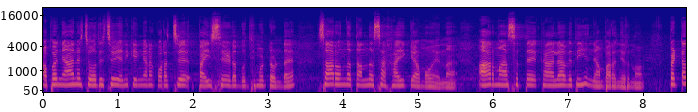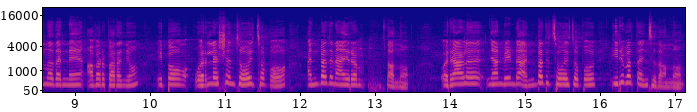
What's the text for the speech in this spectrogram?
അപ്പോൾ ഞാൻ ചോദിച്ചു എനിക്കിങ്ങനെ കുറച്ച് പൈസയുടെ ബുദ്ധിമുട്ടുണ്ട്. സാർ ഒന്ന് തന്ന് സഹായിക്കാമോ എന്ന്. ആറുമാസത്തെ കാലാവധിയും ഞാൻ പറഞ്ഞിരുന്നു. പെട്ടെന്ന് തന്നെ അവർ പറഞ്ഞു ഇപ്പോൾ ഒരു ലക്ഷം ചോദിച്ചപ്പോൾ അൻപതിനായിരം തന്നു. ഒരാൾ ഞാൻ വീണ്ടും അൻപത് ചോദിച്ചപ്പോൾ ഇരുപത്തഞ്ച് തന്നു.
